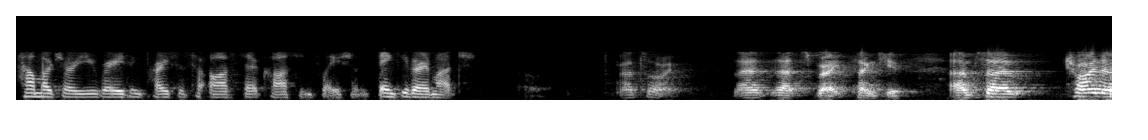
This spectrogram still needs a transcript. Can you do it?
how much are you raising prices to offset cost inflation? Thank you very much. That's all right. That's great. Thank you. Um so China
